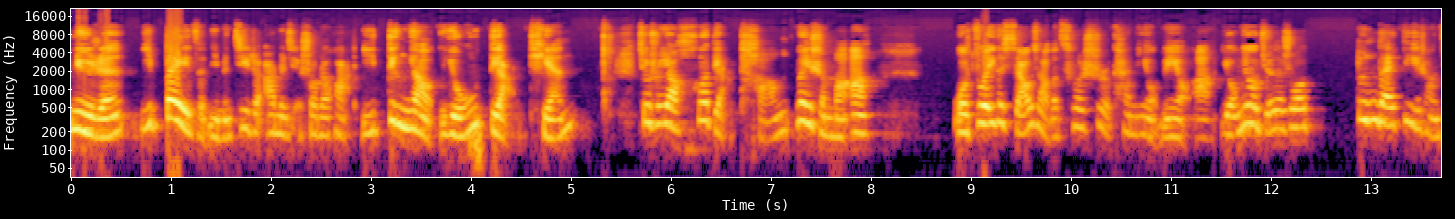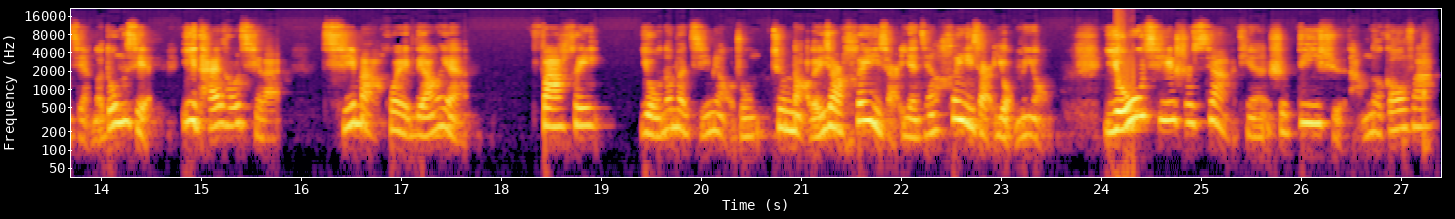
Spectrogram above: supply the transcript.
女人一辈子，你们记着二妹姐说这话，一定要有点甜，就是要喝点糖。为什么啊？我做一个小小的测试，看你有没有啊？有没有觉得说蹲在地上捡个东西，一抬头起来，起码会两眼发黑，有那么几秒钟，就脑袋一下黑一下，眼前黑一下，有没有？尤其是夏天，是低血糖的高发。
